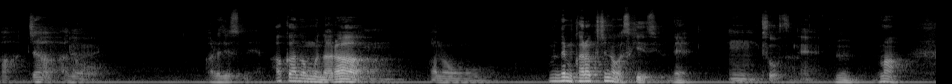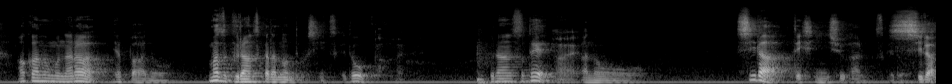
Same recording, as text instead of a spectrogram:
あじゃああの、はい。あれですね。赤飲むなら、あのでも辛口の方が好きですよね。うん、うん、そうですね。うん。ま赤飲むならやっぱあのまずフランスから飲んでほしいんですけど、フランスで、はい、あのシラーって品種があるんですけど。シラー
